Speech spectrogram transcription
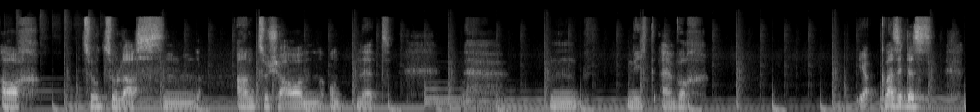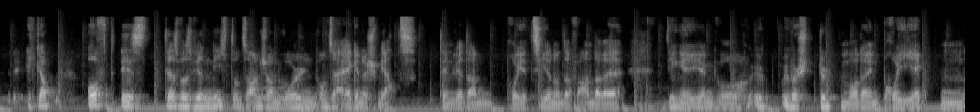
auch zuzulassen, anzuschauen und nicht, nicht einfach ja, quasi das ich glaube, oft ist das, was wir nicht uns anschauen wollen, unser eigener Schmerz, den wir dann projizieren und auf andere Dinge irgendwo überstülpen oder in Projekten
